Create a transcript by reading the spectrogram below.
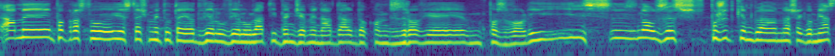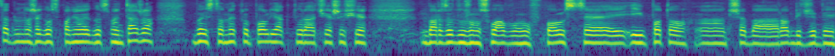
a my po prostu jesteśmy tutaj od wielu, wielu lat i będziemy nadal, dokąd zdrowie pozwoli. I z, no, ze z pożytkiem dla naszego miasta, dla naszego wspaniałego cmentarza, bo jest to nekropolia, która cieszy się bardzo dużą sławą w Polsce i po to trzeba robić, żeby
